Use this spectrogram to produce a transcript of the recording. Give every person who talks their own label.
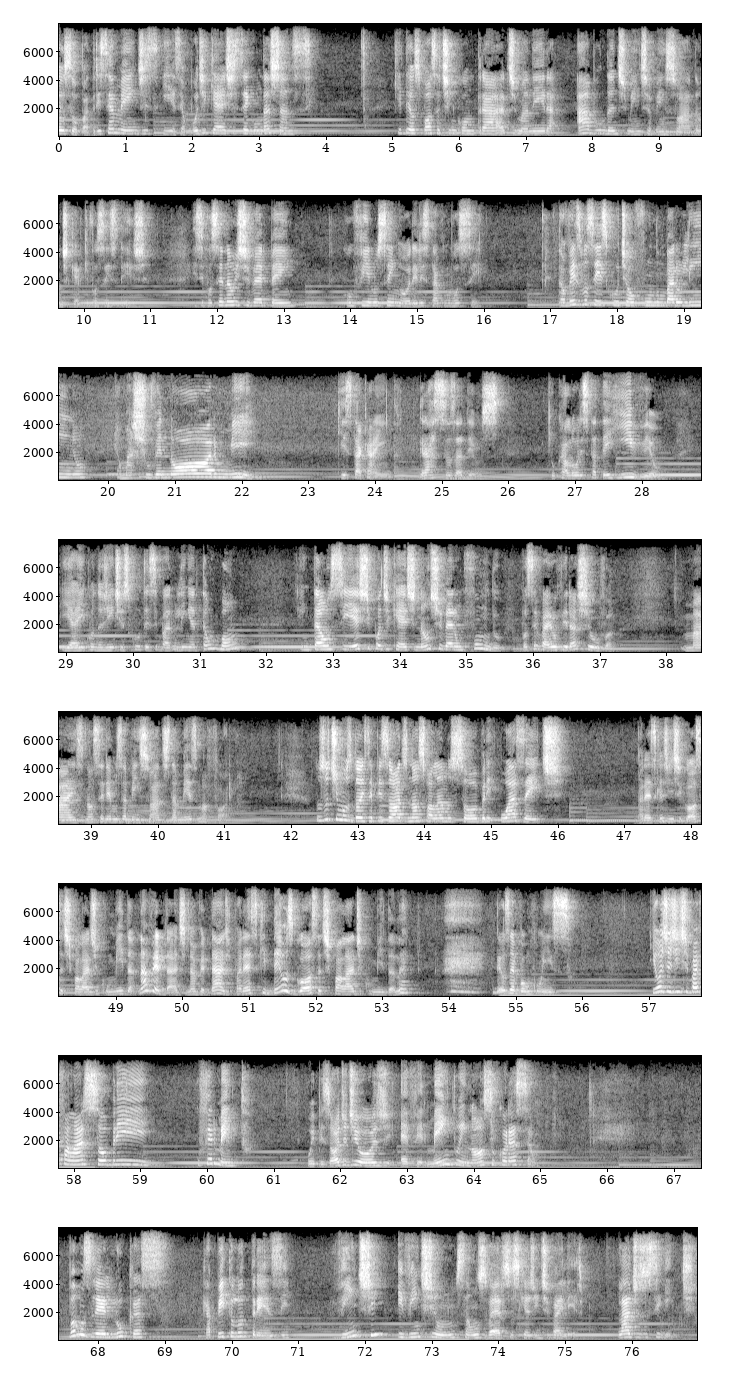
Speaker 1: Eu sou Patrícia Mendes e esse é o podcast Segunda Chance. Que Deus possa te encontrar de maneira abundantemente abençoada onde quer que você esteja. E se você não estiver bem, confie no Senhor, Ele está com você. Talvez você escute ao fundo um barulhinho, é uma chuva enorme que está caindo. Graças a Deus, que o calor está terrível e aí, quando a gente escuta esse barulhinho, é tão bom. Então, se este podcast não tiver um fundo, você vai ouvir a chuva, mas nós seremos abençoados da mesma forma. Nos últimos dois episódios, nós falamos sobre o azeite. Parece que a gente gosta de falar de comida. Na verdade, na verdade, parece que Deus gosta de falar de comida, né? Deus é bom com isso. E hoje a gente vai falar sobre o fermento. O episódio de hoje é Fermento em Nosso Coração. Vamos ler Lucas, capítulo 13, 20 e 21 são os versos que a gente vai ler. Lá diz o seguinte:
